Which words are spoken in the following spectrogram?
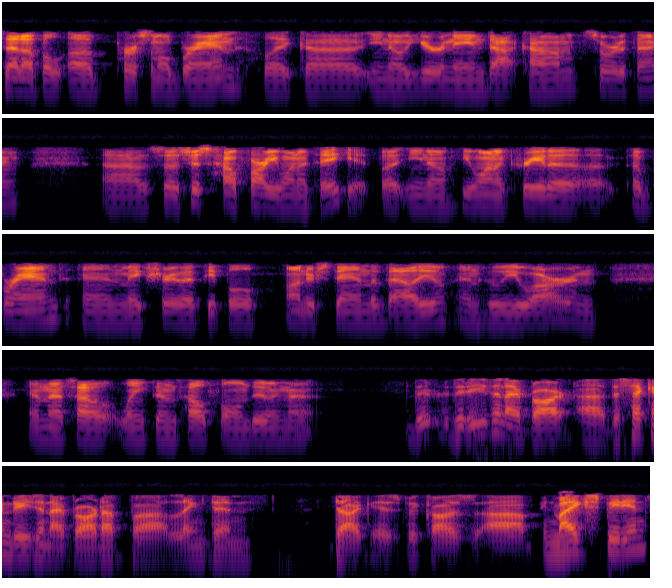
set up a, a personal brand like uh, you know yourname.com sort of thing. Uh, so it's just how far you want to take it, but you know you want to create a, a brand and make sure that people understand the value and who you are, and and that's how LinkedIn's helpful in doing that. The the reason I brought uh, the second reason I brought up uh, LinkedIn, Doug, is because uh, in my experience,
